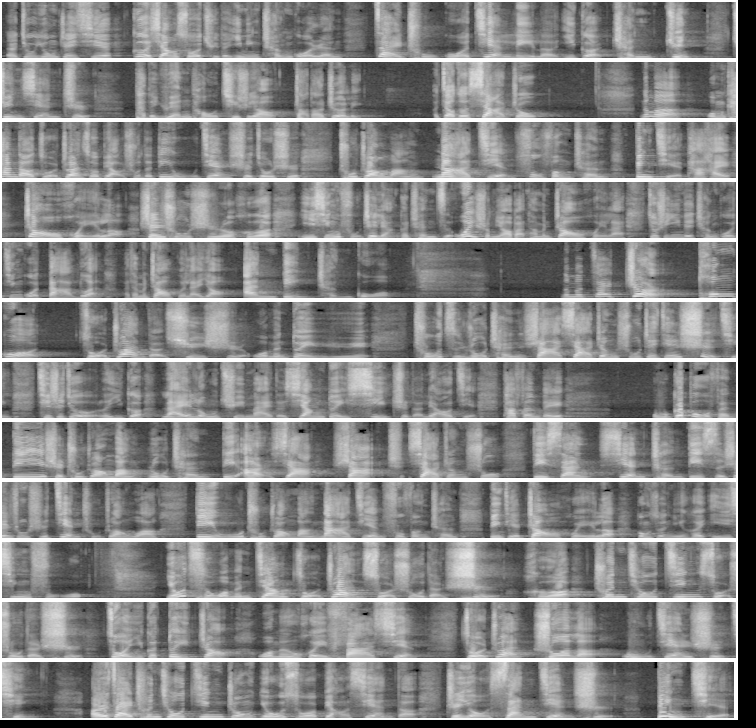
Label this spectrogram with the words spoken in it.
呃，就用这些各乡索取的一名陈国人，在楚国建立了一个陈郡，郡县制，它的源头其实要找到这里，叫做夏州。那么。我们看到《左传》所表述的第五件事，就是楚庄王纳谏复封臣，并且他还召回了申叔时和宜行府这两个臣子。为什么要把他们召回来？就是因为陈国经过大乱，把他们召回来要安定陈国。那么在这儿，通过《左传》的叙事，我们对于。楚子入陈杀夏征舒这件事情，其实就有了一个来龙去脉的相对细致的了解。它分为五个部分：第一是楚庄王入陈；第二杀杀夏征舒；第三献陈；第四申叔时见楚庄王；第五楚庄王纳谏复封陈，并且召回了公孙宁和宜行府。由此，我们将《左传》所述的事和《春秋经》所述的事做一个对照，我们会发现，《左传》说了五件事情，而在《春秋经》中有所表现的只有三件事，并且。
